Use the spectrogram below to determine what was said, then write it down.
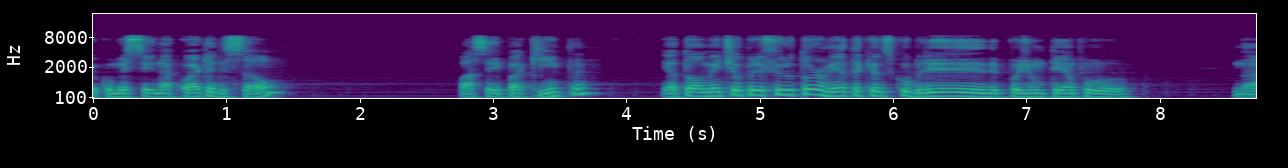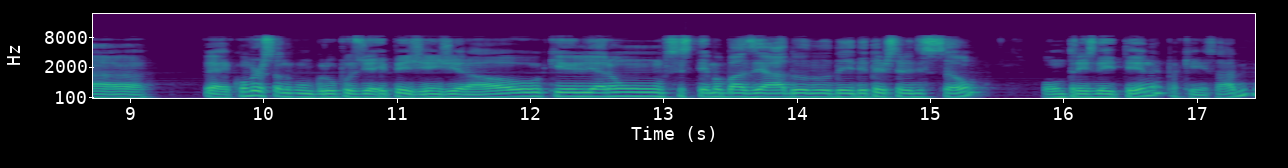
Eu comecei na quarta edição, passei pra quinta, e atualmente eu prefiro Tormenta, que eu descobri depois de um tempo na é, conversando com grupos de RPG em geral, que ele era um sistema baseado no D&D terceira edição, ou um 3DT, né, pra quem sabe.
